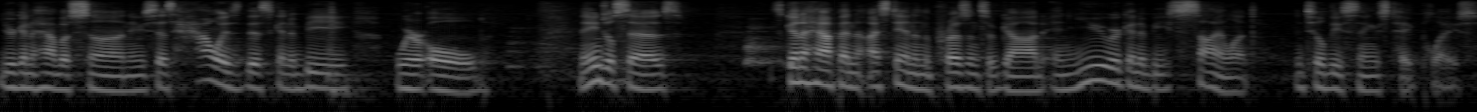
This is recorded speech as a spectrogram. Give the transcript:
You're going to have a son. And he says, How is this going to be? We're old. The angel says, It's going to happen. I stand in the presence of God, and you are going to be silent until these things take place.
